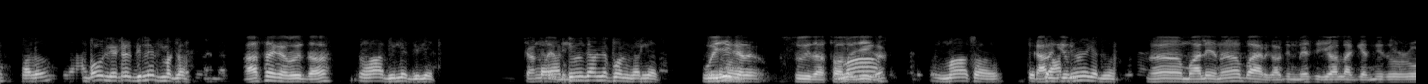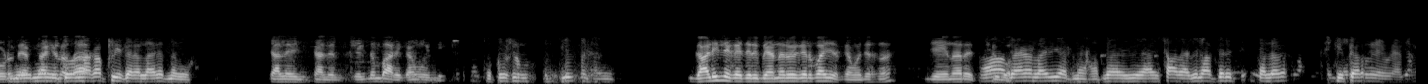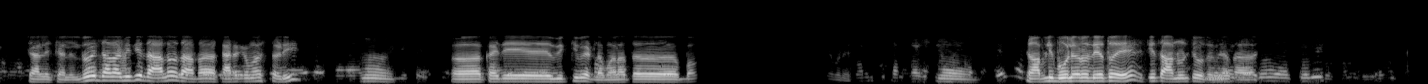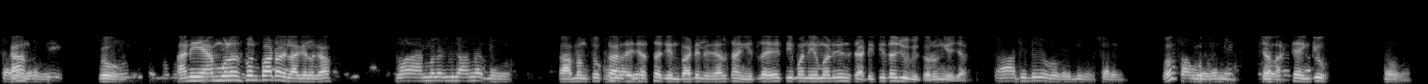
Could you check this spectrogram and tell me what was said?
Hello. भाऊ letter दिलेत म्हटलं. असं आहे का रोहित दादा हा दिलेत दिलेत. चांगलं आहे. फोन करल्यात होईल का सुविधा? सॉल्व होईल का? मग ते कारण की-. हा मला आहे ना बाहेर गावतील मेसेज यायला लागेल मी रोड मॅप नाही, टाकेल दोन होता. लाखा फी करायला लागत ना भाऊ. चालेल चालेल. एकदम भारी काम होईल. तर कृष्ण गाडीले काहीतरी बॅनर वगैरे पाहिजेत का मध्ये ना? जे येणार आहेत हा शुभ. बॅनर लावी आहेत ना. आपल्या साधा बिला तरी कलर चालेल चालेल. रोहित दादा मी तिथं आलो होता आता कार्यक्रमास्थळी. अं, काही ते विक्की भेटला मला तर आपली बोलेरो देतोय तिथं आणून ठेवतो मी आता. का? हो. आणि अँब्युलन्स पण पाठवावी लागेल का? हा ॲम्ब्युलन्स बिल आणत नाही. हा मग तो कर त्याच्या सचिन पाटील आहे, त्याला सांगितलंय ती पण इमर्जन्सीसाठी तिथंच उभी करून घ्यायच्या हा तिथे येऊ बघा चालेल. हो? सांगू धन्यवाद. चला थँक्यू हो हो.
